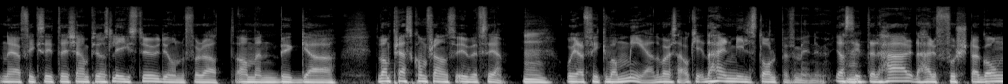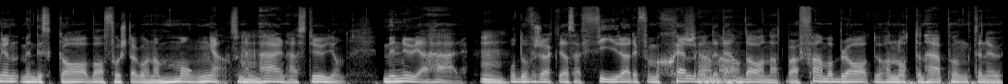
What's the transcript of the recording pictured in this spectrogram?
när jag fick sitta i Champions League-studion för att ja, men bygga, det var en presskonferens för UFC Mm. och jag fick vara med. Då var det så här, okej det här är en milstolpe för mig nu. Jag sitter här, det här är första gången, men det ska vara första gången av många som Mm. är i den här studion. Men nu är jag här. Mm. Och då försökte jag så här fira det för mig själv Känna. under den dagen, att bara fan vad bra, du har nått den här punkten nu.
